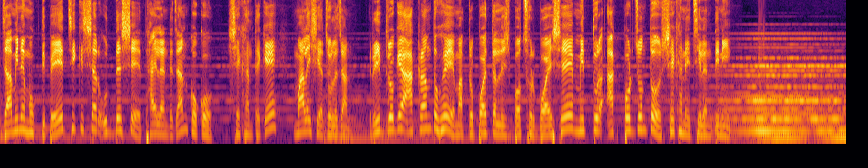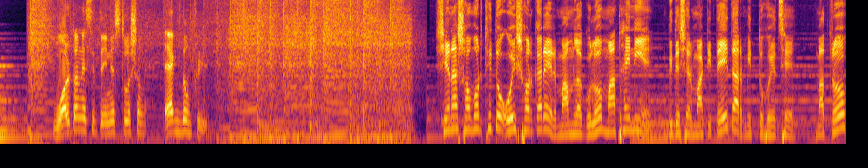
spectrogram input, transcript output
জামিনে মুক্তি পেয়ে চিকিৎসার উদ্দেশ্যে থাইল্যান্ডে যান কোকো। সেখান থেকে মালয়েশিয়া চলে যান। হৃদরোগে আক্রান্ত হয়ে মাত্র ৪৫ বছর বয়সে মৃত্যুর আগ পর্যন্ত সেখানেই ছিলেন তিনি। ওয়ালটন এসিতে ইনস্টলেশন একদম ফ্রি। সেনা সমর্থিত ওই সরকারের মামলাগুলো মাথায় নিয়ে বিদেশের মাটিতেই তার মৃত্যু হয়েছে। মাত্র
